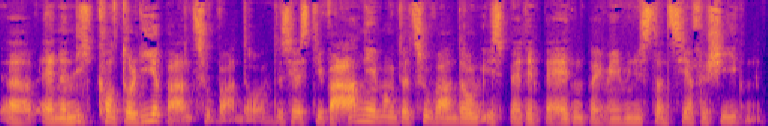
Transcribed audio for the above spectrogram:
äh, einer nicht kontrollierbaren Zuwanderung. Das heißt, die Wahrnehmung der Zuwanderung ist bei den beiden Premierministern sehr verschieden.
